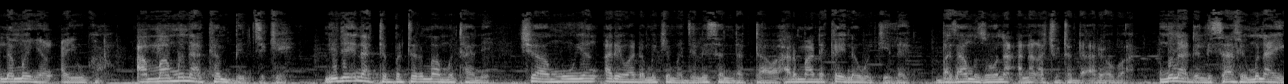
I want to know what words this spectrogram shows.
na manyan ayyuka. Amma muna kan bincike. Ni dai ina tabbatar ma mutane cewa mu yan arewa da muke majalisar dattawa har ma da kai na wakilai ba za mu zauna a nan a cutar da arewa ba. Muna da lissafi muna yi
